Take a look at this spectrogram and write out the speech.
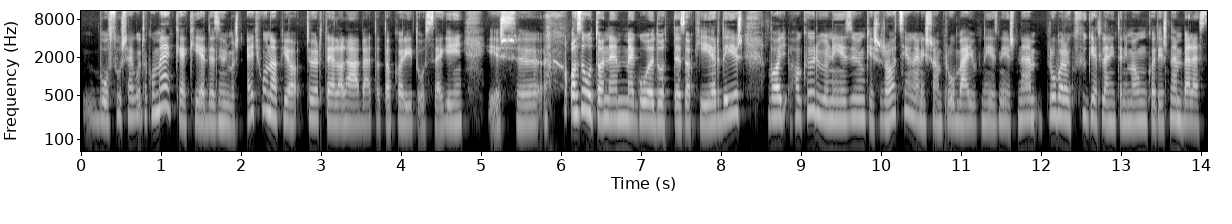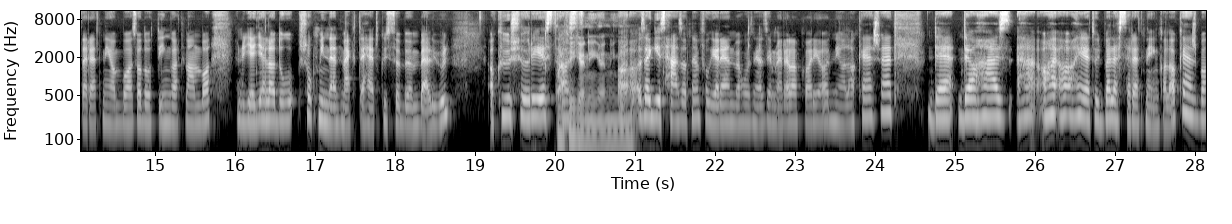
bosszúságot, akkor meg kell kérdezni, hogy most egy hónapja tört el a lábát a takarító szegény, és azóta nem megoldott ez a kérdés, vagy ha körülnézünk, és racionálisan próbáljuk nézni, és nem próbáljuk függetleníteni magunkat, és nem beleszeretni abba az adott ingatlanba, mert ugye egy eladó sok mindent megtehet küszöbön belül, a külső részt, hát azt, igen, igen, igen. az egész házat nem fogja rendbe hozni azért, mert el akarja adni a lakását, de, de a ház, ahelyett, hogy beleszeretnénk a lakásba,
